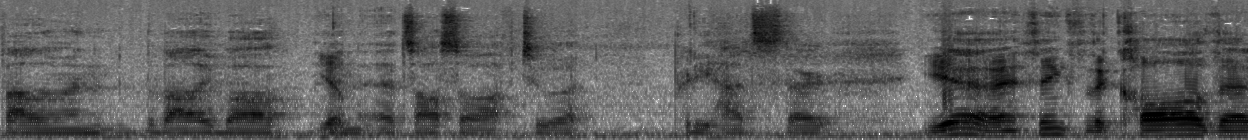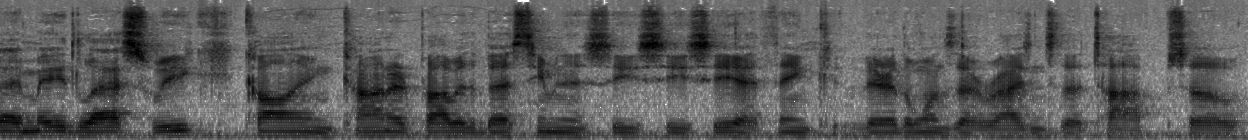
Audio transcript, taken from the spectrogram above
following the volleyball, Yep. and that's also off to a pretty hot start. Yeah, I think the call that I made last week, calling Conard probably the best team in the CCC, I think they're the ones that are rising to the top. So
